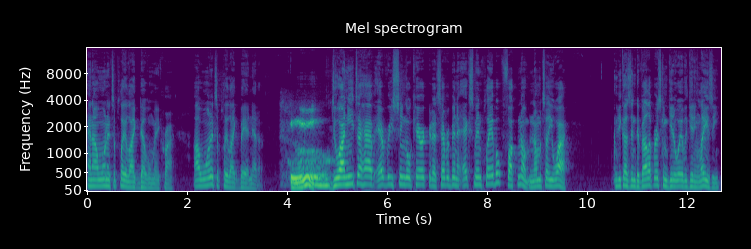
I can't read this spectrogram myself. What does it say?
And I wanted to play like Devil May Cry. I wanted to play like Bayonetta. Ooh. Do I need to have every single character that's ever been an X Men playable? Fuck no. And I'm gonna tell you why. Because then developers can get away with getting lazy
